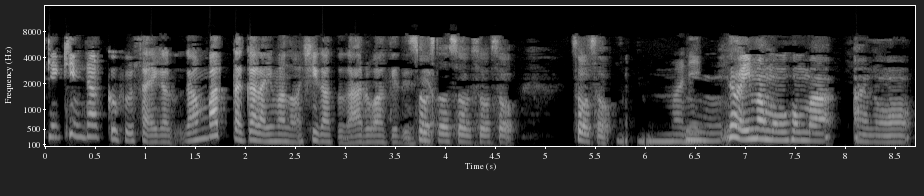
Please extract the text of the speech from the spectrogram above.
北京ダック夫妻が頑張ったから今の私学があるわけですよ。そうそうそうそうそう。そう。ほんまうに。ん、だから今もうほんま、あの、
